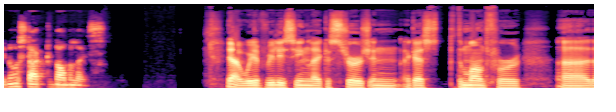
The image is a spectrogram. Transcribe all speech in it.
you know, start to normalize. Yeah, we have really seen like a surge in, I guess, demand for uh,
